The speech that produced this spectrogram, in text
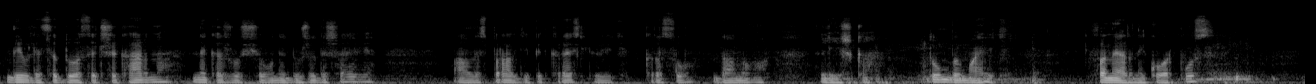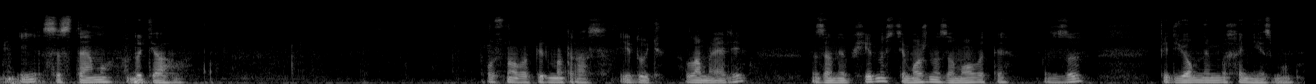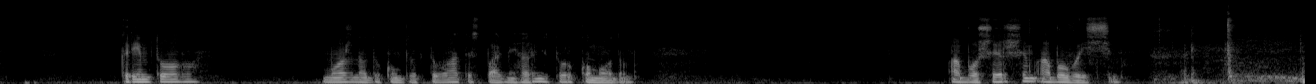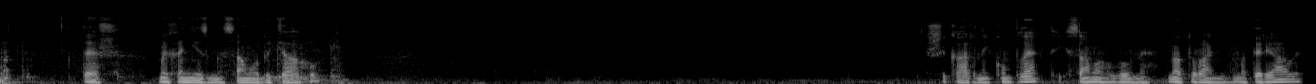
Дивляться досить шикарно. Не кажу, що вони дуже дешеві, але справді підкреслюють красу даного ліжка. Тумби мають фанерний корпус і систему дотягу. Основа під матрас йдуть ламелі. За необхідності можна замовити з підйомним механізмом. Крім того, можна докомплектувати спальний гарнітур комодом. Або ширшим, або вищим. Теж механізми самодотягу. Шикарний комплект і саме головне натуральні матеріали,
